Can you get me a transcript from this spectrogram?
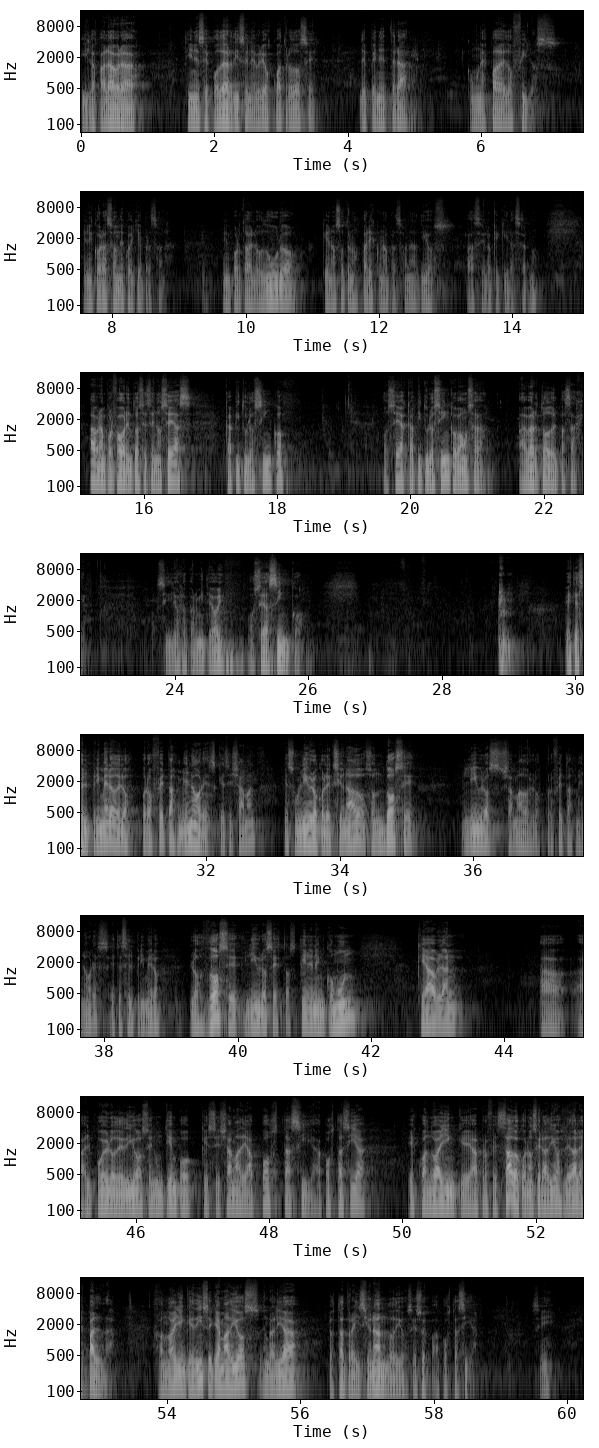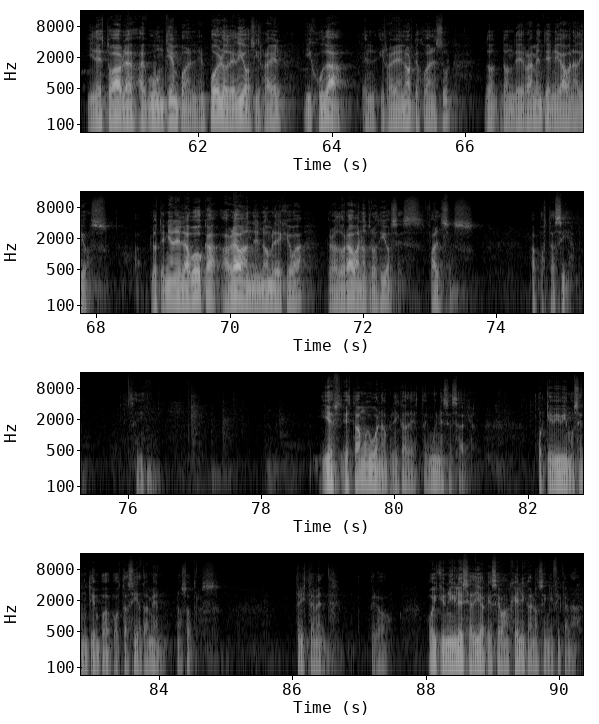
Y la palabra tiene ese poder, dice en Hebreos 4:12, de penetrar como una espada de dos filos en el corazón de cualquier persona. No importa lo duro que a nosotros nos parezca una persona, Dios hace lo que quiere hacer. ¿no? Abran por favor entonces en Oseas capítulo 5. Oseas capítulo 5, vamos a, ver todo el pasaje, si Dios lo permite hoy. Oseas 5. Este es el primero de los profetas menores que se llaman. Es un libro coleccionado, son 12 libros llamados los profetas menores. Este es el primero. Los 12 libros estos tienen en común que hablan al pueblo de Dios en un tiempo que se llama de apostasía. Apostasía es cuando alguien que ha profesado conocer a Dios le da la espalda. Cuando alguien que dice que ama a Dios, en realidad lo está traicionando a Dios. Eso es apostasía. ¿Sí? Y de esto habla, hubo un tiempo en el pueblo de Dios, Israel y Judá, Israel en el norte, Judá en el sur, donde realmente negaban a Dios. Lo tenían en la boca, hablaban del nombre de Jehová, pero adoraban otros dioses falsos apostasía. Y está muy bueno predicar de esto, y muy necesario, porque vivimos en un tiempo de apostasía también nosotros, tristemente. Pero hoy que una iglesia diga que es evangélica no significa nada.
